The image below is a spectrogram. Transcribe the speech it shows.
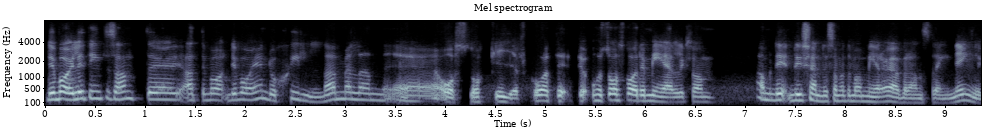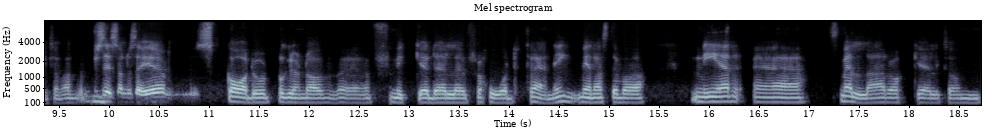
det var ju lite intressant eh, att det var, det var ändå skillnad mellan eh, oss och IFK. Att det, hos oss var det mer liksom, ja, men det, det kändes som att det var mer överansträngning. Liksom. Precis som du säger, skador på grund av eh, för mycket eller för hård träning. Medan det var mer eh, smällar och eh, liksom,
